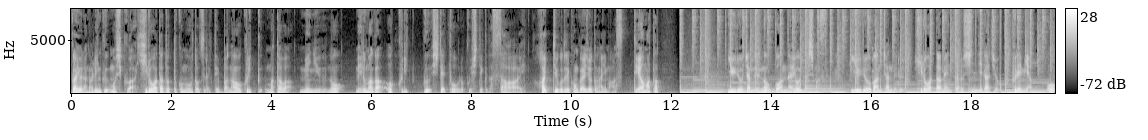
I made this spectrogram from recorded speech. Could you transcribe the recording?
概要欄のリンクもしくはひろわた .com を訪れてバナーをクリックまたはメニューのメルマガをクリックして登録してください。はい、ということで今回は以上となります。ではまた。有料チャンネルのご案内をいたします。有料版チャンネル「ひろわたメンタル心理ラジオプレミアム」を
